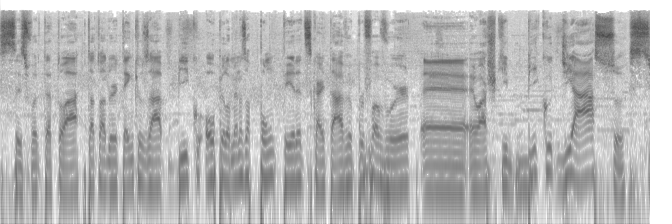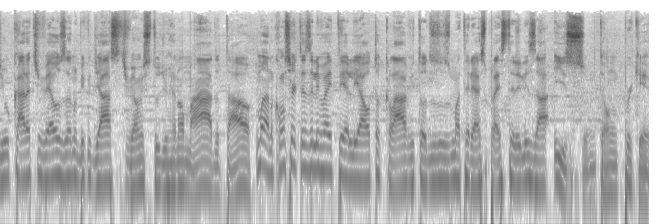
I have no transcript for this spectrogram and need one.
se vocês forem tatuar, o tatuador tem que usar bico ou pelo menos a ponteira descartável, por favor. É, eu acho que bico de aço, se o cara tiver usando bico de aço, tiver um estúdio renomado tal, mano, com certeza ele vai ter ali a autoclave e todos os materiais pra esterilizar isso. Então, por quê?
